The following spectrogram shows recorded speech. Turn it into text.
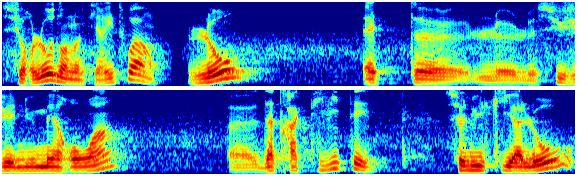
sur l'eau dans nos territoires. L'eau est le, le, sujet numéro un d'attractivité. Celui qui a l'eau,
